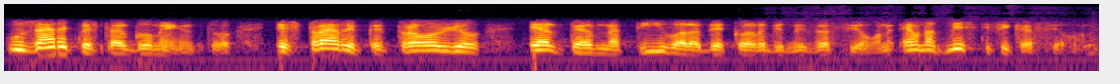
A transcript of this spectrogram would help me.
Usare questo argomento, estrarre petrolio è alternativo alla decarbonizzazione, è una mistificazione.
